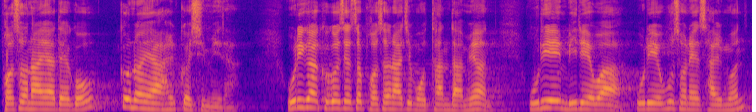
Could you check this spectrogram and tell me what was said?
벗어나야 되고 끊어야 할 것입니다. 우리가 그것에서 벗어나지 못한다면 우리의 미래와 우리의 후손의 삶은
